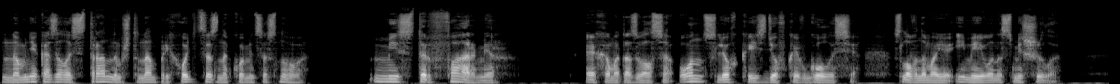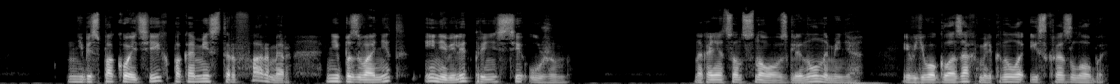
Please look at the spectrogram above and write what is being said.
Но мне казалось странным, что нам приходится знакомиться снова. «Мистер Фармер», — эхом отозвался он с легкой издевкой в голосе, словно мое имя его насмешило. «Не беспокойте их, пока мистер Фармер не позвонит и не велит принести ужин». Наконец он снова взглянул на меня, и в его глазах мелькнула искра злобы.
